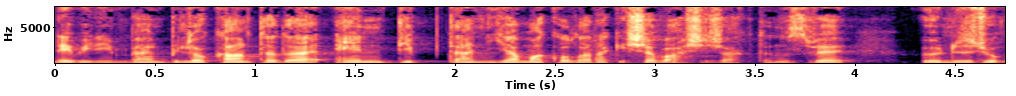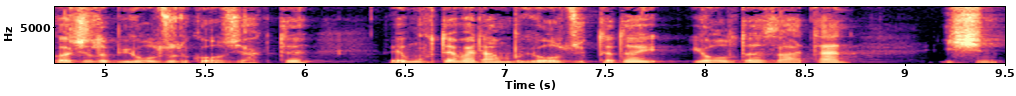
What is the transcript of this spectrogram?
ne bileyim ben bir lokantada en dipten yamak olarak işe başlayacaktınız ve önünüze çok acılı bir yolculuk olacaktı. Ve muhtemelen bu yolculukta da yolda zaten işin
